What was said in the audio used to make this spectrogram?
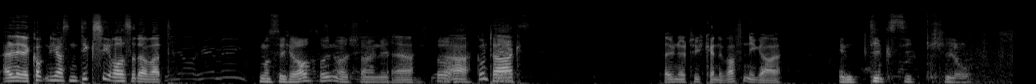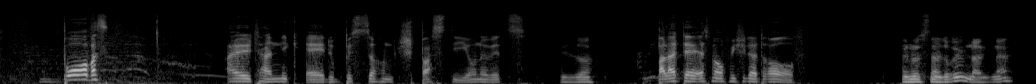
Alter, der kommt nicht aus dem Dixie raus, oder was? Muss ich rausholen wahrscheinlich. Ja. So. Ah, guten Tag. Jetzt. Jetzt habe ich natürlich keine Waffen, egal. Im Dixie-Klo. Boah, was... Alter Nick, ey, du bist doch ein Spasti, ohne Witz. Wieso? Ballert der erstmal auf mich wieder drauf. Wir müssen da drüben lang, ne?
